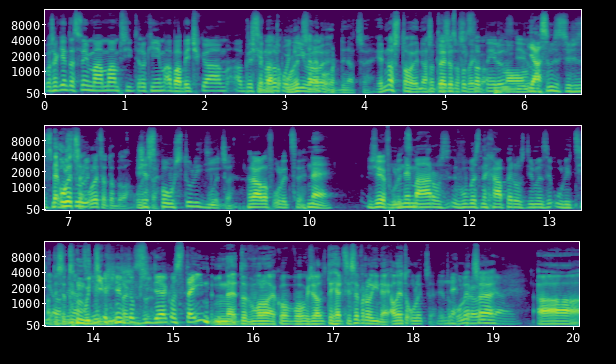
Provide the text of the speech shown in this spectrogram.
uh, řekněte svým mámám, přítelkyním a babičkám, aby se na to, ulice podívali. nebo ordinace? Jedno z toho, jedna z No to je já jsem dost podstatný rozdíl. Já jsem zjistil, že Ne, spoustu, ulice, li- ulice to byla. že Ulice. spoustu lidí Ulice. Hrála v ulici. ne, Žije v ulici. nemá roz, vůbec nechápe rozdíl mezi ulicí A a, ty se ordinací. tomu Jim tak to se- přijde jako stejný. Ne, to ono jako, bohužel, ty herci se prolínají, ale je to ulice. Je to ulice. A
